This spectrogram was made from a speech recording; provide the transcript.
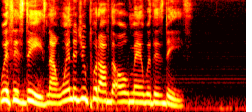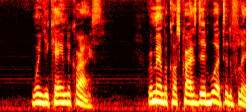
with his deeds. Now, when did you put off the old man with his deeds? When you came to Christ. Remember, because Christ did what to the flesh?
